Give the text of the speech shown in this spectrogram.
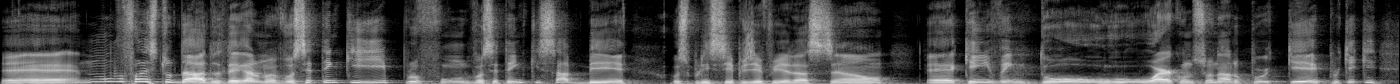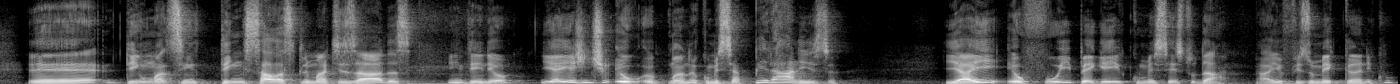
é, não vou falar estudado, tá ligado? Mas você tem que ir pro fundo, você tem que saber os princípios de refrigeração, é, quem inventou o, o ar-condicionado, por quê? Por que, que é, tem, uma, assim, tem salas climatizadas, entendeu? E aí a gente. Eu, eu- mano, eu comecei a pirar nisso. E aí eu fui, peguei e comecei a estudar. Aí eu fiz o mecânico,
